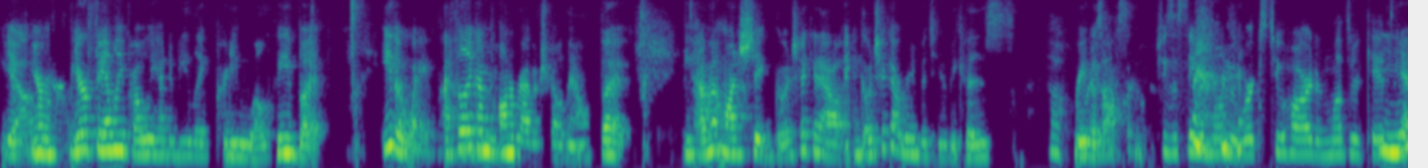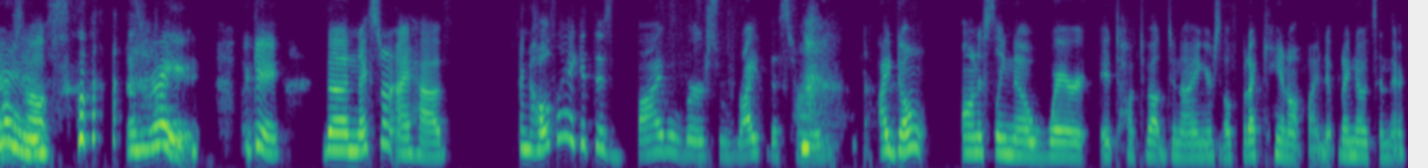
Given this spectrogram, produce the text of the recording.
Yeah. your your family probably had to be like pretty wealthy but either way i feel like i'm Mhm. on a rabbit trail now but if you haven't watched it go check it out and go check out reba too because Oh, reba's Reba. awesome She's a single mom who works too hard and loves her kids Yes. that's right okay, the next one I have, and hopefully I get this Bible verse right this time. I don't honestly know where it talked about denying yourself, but I cannot find it, but I know it's in there.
